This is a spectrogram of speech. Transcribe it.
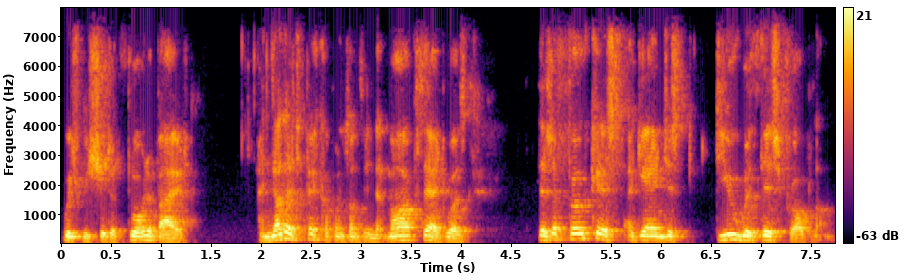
which we should have thought about. Another to pick up on something that Mark said was there's a focus again, just deal with this problem.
